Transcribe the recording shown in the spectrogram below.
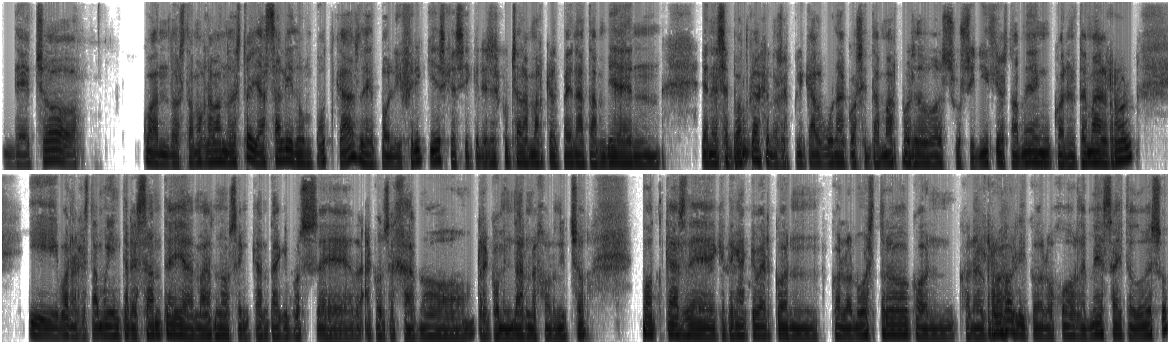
de hecho, cuando estamos grabando esto ya ha salido un podcast de Polifrikis, que si queréis escuchar a Markel Pena también en ese podcast, que nos explica alguna cosita más pues, de sus inicios también con el tema del rol. Y bueno, que está muy interesante y además nos encanta aquí pues eh, aconsejar, ¿no? recomendar, mejor dicho, podcast de, que tengan que ver con, con lo nuestro, con, con, el rol y con los juegos de mesa y todo eso.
